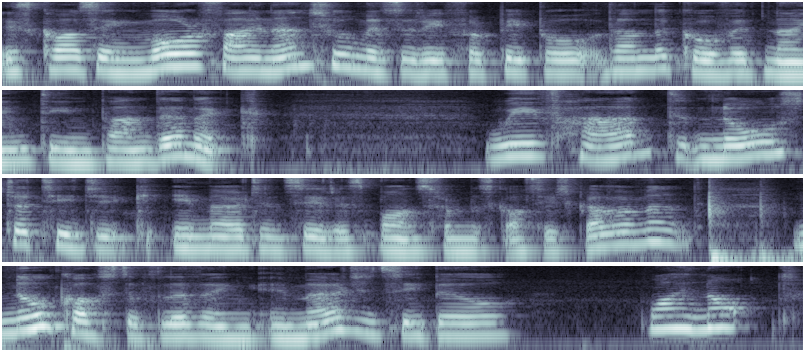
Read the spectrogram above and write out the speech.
is causing more financial misery for people than the COVID 19 pandemic. We've had no strategic emergency response from the Scottish Government, no cost of living emergency bill. Why not?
